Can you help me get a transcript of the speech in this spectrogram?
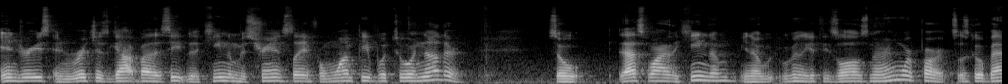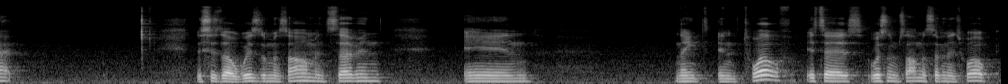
injuries and riches got by the sea. The kingdom is translated from one people to another. So that's why in the kingdom, you know, we're going to get these laws in our inward parts. Let's go back. This is the Wisdom of Solomon 7 and 9 and 12. It says, Wisdom of Solomon 7 and 12.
